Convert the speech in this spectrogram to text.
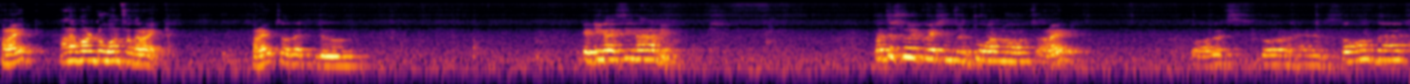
all right? And I'm going to do one for the right, all right? So let's do, okay, do you guys see that I mean? That's just two equations and two unknowns, all right? So let's go ahead and solve that.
